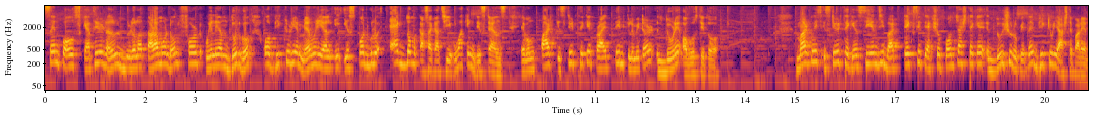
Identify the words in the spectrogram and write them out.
সেন্ট পলস ক্যাথিড্রাল বিরলা তারামণ্ডল, ফোর্ট উইলিয়াম দুর্গ ও ভিক্টোরিয়া মেমোরিয়াল এই স্পটগুলো একদম কাছাকাছি ওয়াকিং ডিস্ট্যান্স এবং পার্ক স্ট্রিট থেকে প্রায় তিন কিলোমিটার দূরে অবস্থিত। মার্কুইস স্ট্রিট থেকে সিএনজি বা ট্যাক্সিতে একশো পঞ্চাশ থেকে দুইশো রুপিতে ভিক্টোরিয়া আসতে পারেন।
